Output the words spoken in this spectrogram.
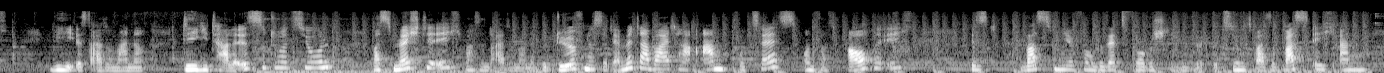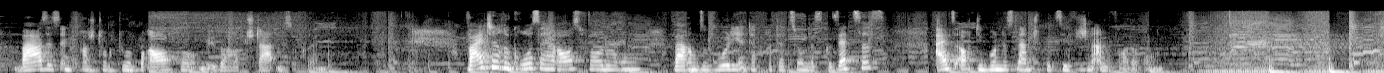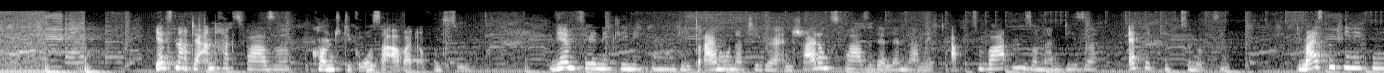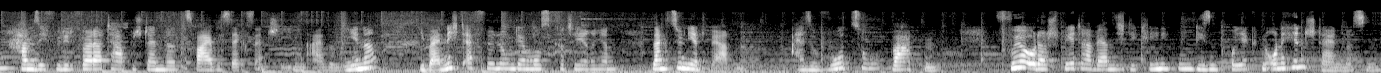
wie ist also meine digitale Ist-Situation, was möchte ich, was sind also meine Bedürfnisse der Mitarbeiter am Prozess und was brauche ich, ist, was mir vom Gesetz vorgeschrieben wird, beziehungsweise was ich an Basisinfrastruktur brauche, um überhaupt starten zu können. Weitere große Herausforderungen waren sowohl die Interpretation des Gesetzes als auch die bundeslandspezifischen Anforderungen. Jetzt nach der Antragsphase kommt die große Arbeit auf uns zu. Wir empfehlen den Kliniken, die dreimonatige Entscheidungsphase der Länder nicht abzuwarten, sondern diese effektiv zu nutzen. Die meisten Kliniken haben sich für die Fördertatbestände 2 bis 6 entschieden, also jene, die bei Nichterfüllung der Muss-Kriterien sanktioniert werden. Also wozu warten? Früher oder später werden sich die Kliniken diesen Projekten ohnehin stellen müssen.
